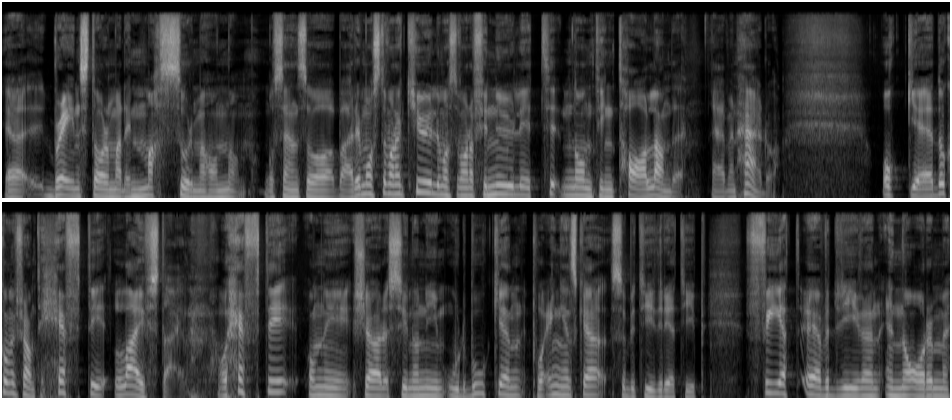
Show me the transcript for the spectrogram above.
Jag brainstormade massor med honom. Och sen så bara, det måste vara något kul, det måste vara något finurligt, någonting talande. Även här då. Och eh, då kom vi fram till häftig lifestyle. Och häftig, om ni kör synonymordboken på engelska, så betyder det typ fet, överdriven, enorm,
